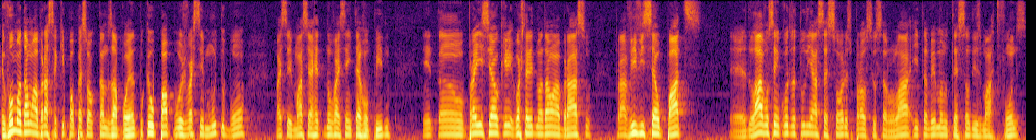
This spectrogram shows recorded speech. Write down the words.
eu vou mandar um abraço aqui para o pessoal que está nos apoiando, porque o papo hoje vai ser muito bom, vai ser massa e a gente não vai ser interrompido. Então, para iniciar, eu queria, gostaria de mandar um abraço para Vivicel Pats. É, lá você encontra tudo em acessórios para o seu celular e também manutenção de smartphones.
